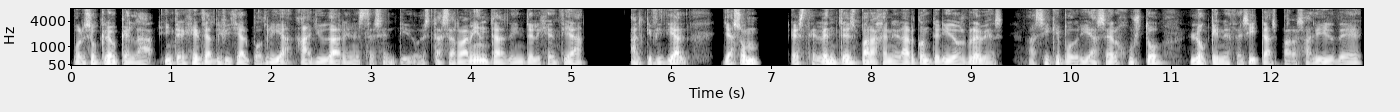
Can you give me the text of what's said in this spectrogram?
Por eso creo que la inteligencia artificial podría ayudar en este sentido. Estas herramientas de inteligencia artificial ya son excelentes para generar contenidos breves, así que podría ser justo lo que necesitas para salir de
